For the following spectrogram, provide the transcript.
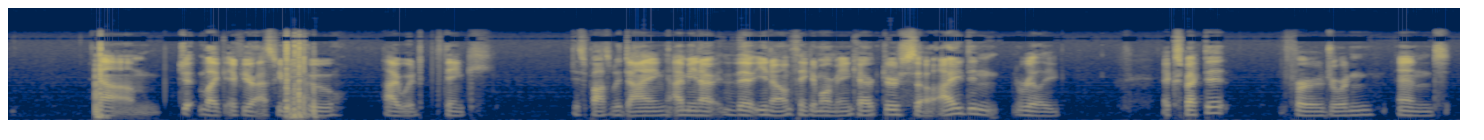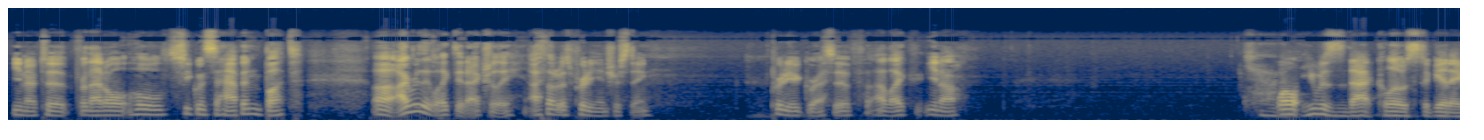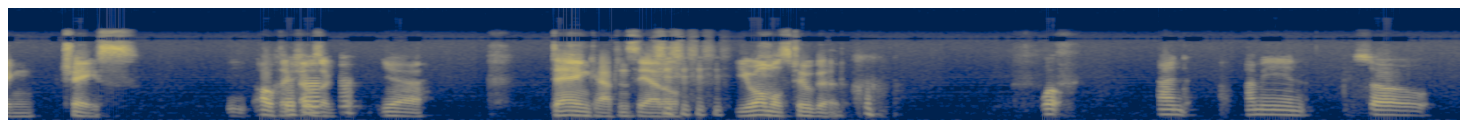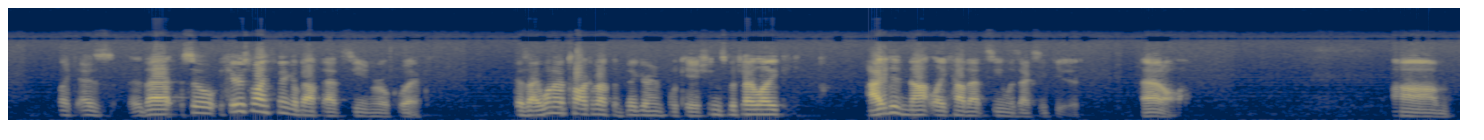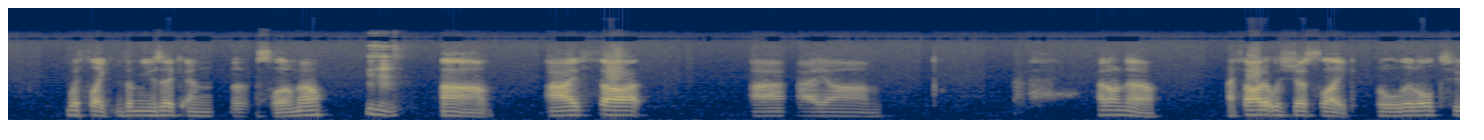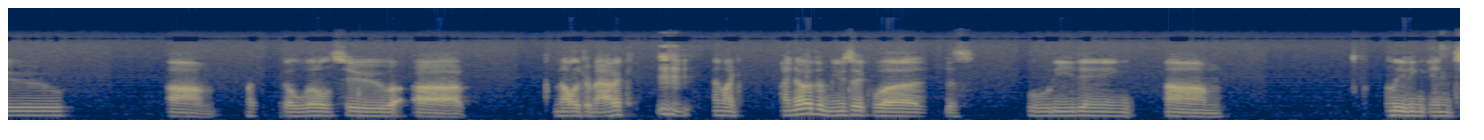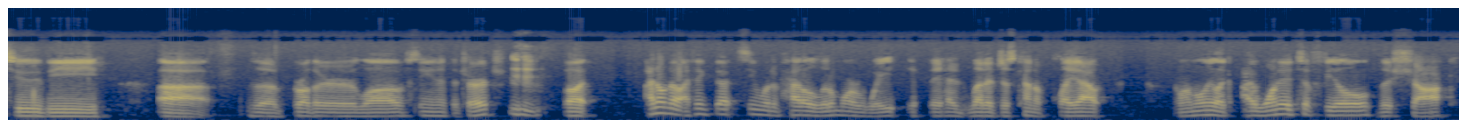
um, j- like if you're asking me who I would think is possibly dying, I mean, I, the, you know, I'm thinking more main characters, so I didn't really expect it for Jordan and you know to for that whole whole sequence to happen, but uh, I really liked it actually. I thought it was pretty interesting pretty aggressive. I like, you know. Well- he was that close to getting Chase. oh Like, that Fisher. was a- Yeah. Dang, Captain Seattle, you almost too good. Well, and I mean, so like as that. So here's my thing about that scene, real quick, because I want to talk about the bigger implications, which I like. I did not like how that scene was executed at all. Um, with like the music and the slow mo. hmm Um, I thought I, I um I don't know. I thought it was just like a little too um like a little too uh melodramatic hmm and like I know the music was leading um leading into the uh the brother love scene at the church hmm but I don't know. I think that scene would have had a little more weight if they had let it just kind of play out normally. Like I wanted to feel the shock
